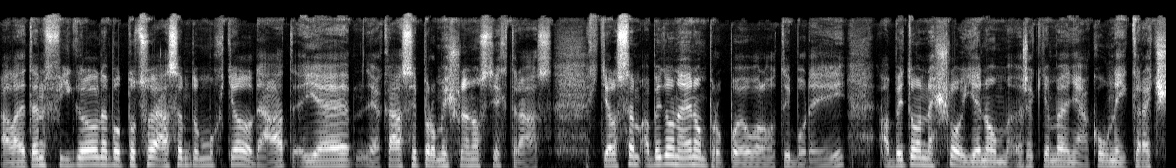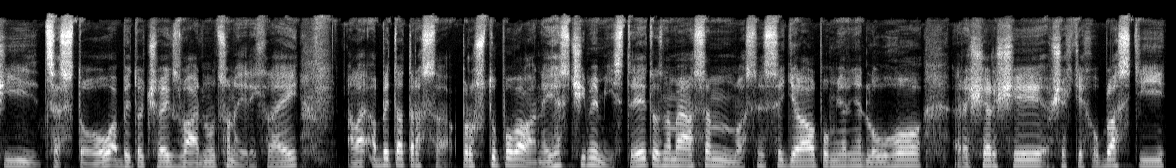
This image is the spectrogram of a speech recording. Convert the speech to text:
ale ten fígl, nebo to, co já jsem tomu chtěl dát, je jakási promyšlenost těch trás. Chtěl jsem, aby to nejenom propojovalo ty body, aby to nešlo jenom, řekněme, nějakou nejkratší cestou, aby to člověk zvládnul co nejrychleji, ale aby ta trasa prostupovala nejhezčími místy, to znamená, já jsem vlastně si dělal poměrně dlouho rešerši všech těch oblastí,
